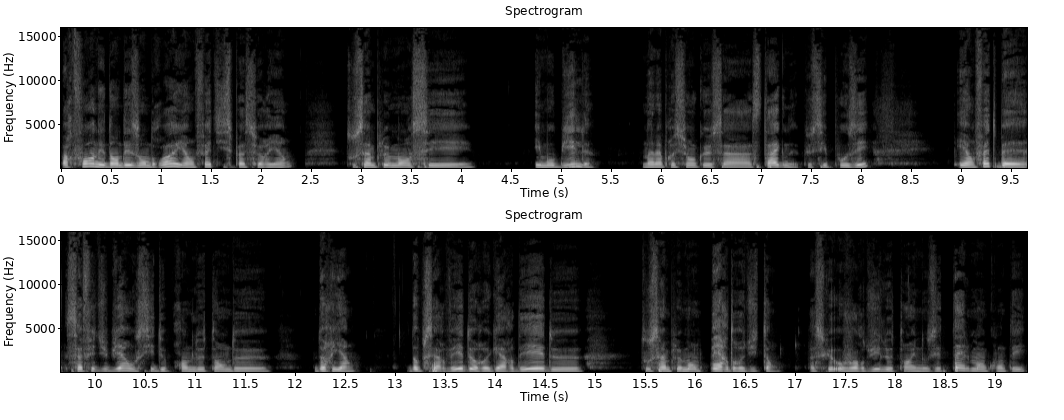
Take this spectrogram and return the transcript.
Parfois, on est dans des endroits et en fait, il se passe rien. Tout simplement, c'est immobile. On a l'impression que ça stagne, que c'est posé. Et en fait, ben, ça fait du bien aussi de prendre le temps de, de rien, d'observer, de regarder, de tout simplement perdre du temps. Parce qu'aujourd'hui, le temps, il nous est tellement compté.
